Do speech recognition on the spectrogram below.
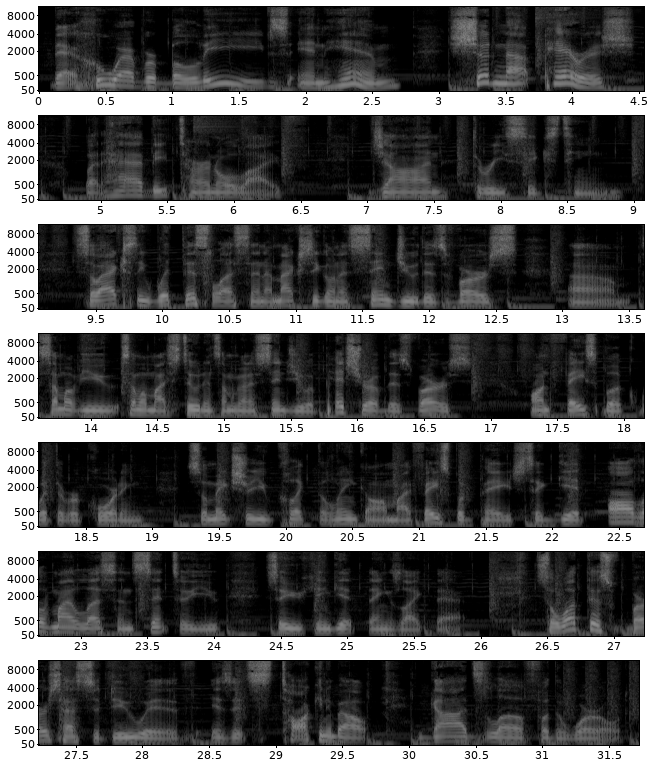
that whoever believes in him should not perish but have eternal life. John 3:16. So actually with this lesson I'm actually going to send you this verse um, some of you, some of my students, I'm going to send you a picture of this verse on Facebook with the recording. So make sure you click the link on my Facebook page to get all of my lessons sent to you so you can get things like that. So, what this verse has to do with is it's talking about God's love for the world,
